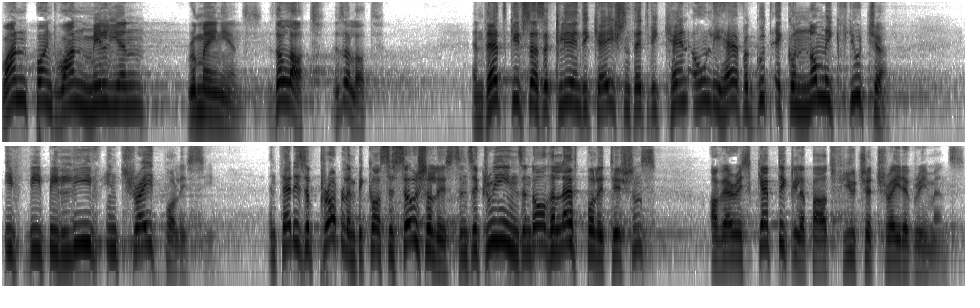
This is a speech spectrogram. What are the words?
1.1 million Romanians. It's a lot, it's a lot. And that gives us a clear indication that we can only have a good economic future if we believe in trade policy. And that is a problem because the socialists and the Greens and all the left politicians are very skeptical about future trade agreements.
